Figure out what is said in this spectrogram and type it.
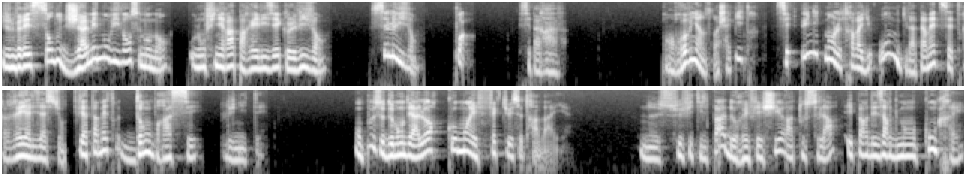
je ne verrai sans doute jamais de mon vivant ce moment où l'on finira par réaliser que le vivant, c'est le vivant c'est pas grave. Pour en revenir à notre chapitre, c'est uniquement le travail du Hoon qui va permettre cette réalisation, qui va permettre d'embrasser l'unité. On peut se demander alors comment effectuer ce travail. Ne suffit-il pas de réfléchir à tout cela et par des arguments concrets,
